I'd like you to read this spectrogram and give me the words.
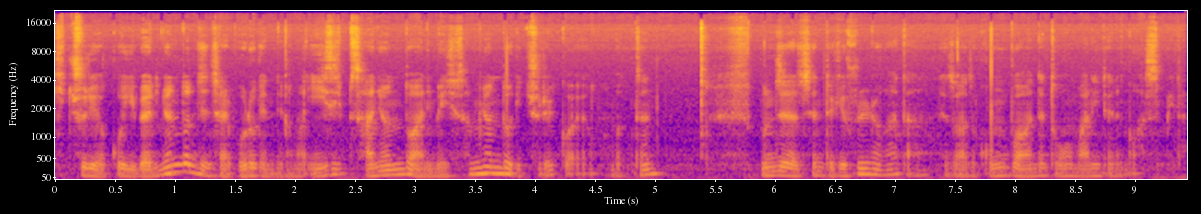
기출이었고 이 몇 년도인지는 잘 모르겠네요. 아마 24년도 아니면 23년도 기출일 거예요. 아무튼 문제 자체는 되게 훌륭하다. 그래서 아주 공부하는데 도움 많이 되는 것 같습니다.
